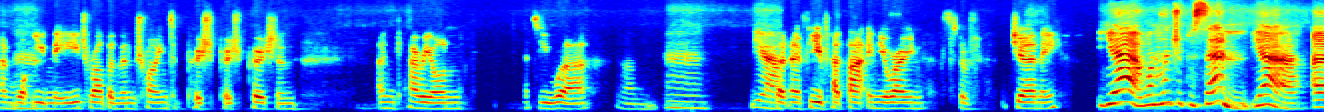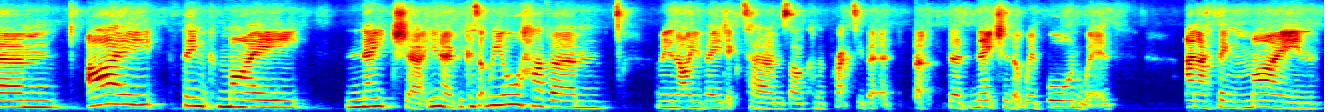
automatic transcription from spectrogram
and what mm. you need rather than trying to push push push and and carry on as you were um, mm yeah. I don't know if you've had that in your own sort of journey. Yeah 100% yeah. Um i think my nature you know because we all have um i mean in ayurvedic terms our kind of practice but, but the nature that we're born with. And i think mine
